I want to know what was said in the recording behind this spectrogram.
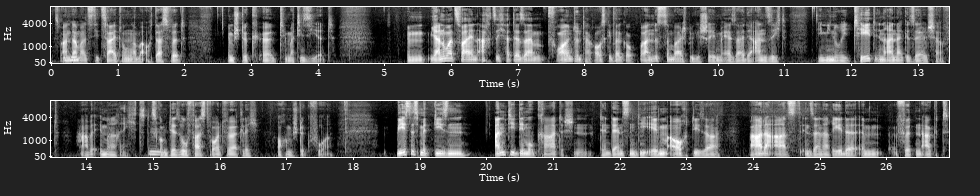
Das waren mhm. damals die Zeitungen, aber auch das wird im Stück äh, thematisiert. Im Januar 82 hat er seinem Freund und Herausgeber Georg Brandes zum Beispiel geschrieben, er sei der Ansicht, die Minorität in einer Gesellschaft habe immer recht. Das mhm. kommt ja so fast wortwörtlich auch im Stück vor. Wie ist es mit diesen antidemokratischen Tendenzen, die eben auch dieser Badearzt in seiner Rede im vierten Akt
